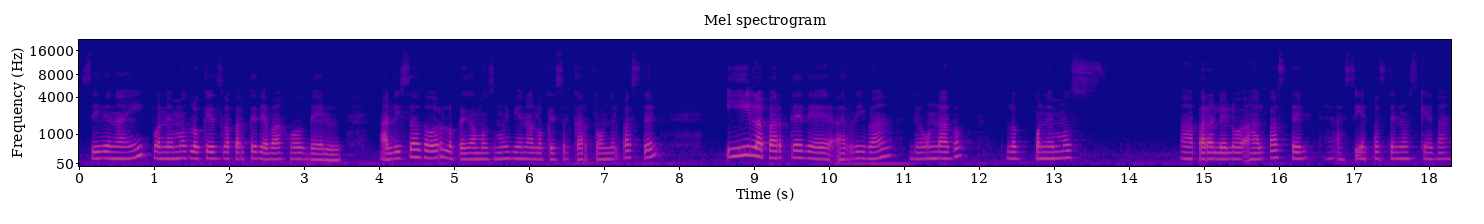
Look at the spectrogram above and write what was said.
Si ven ahí, ponemos lo que es la parte de abajo del alisador, lo pegamos muy bien a lo que es el cartón del pastel y la parte de arriba de un lado lo ponemos a paralelo al pastel así el pastel nos queda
